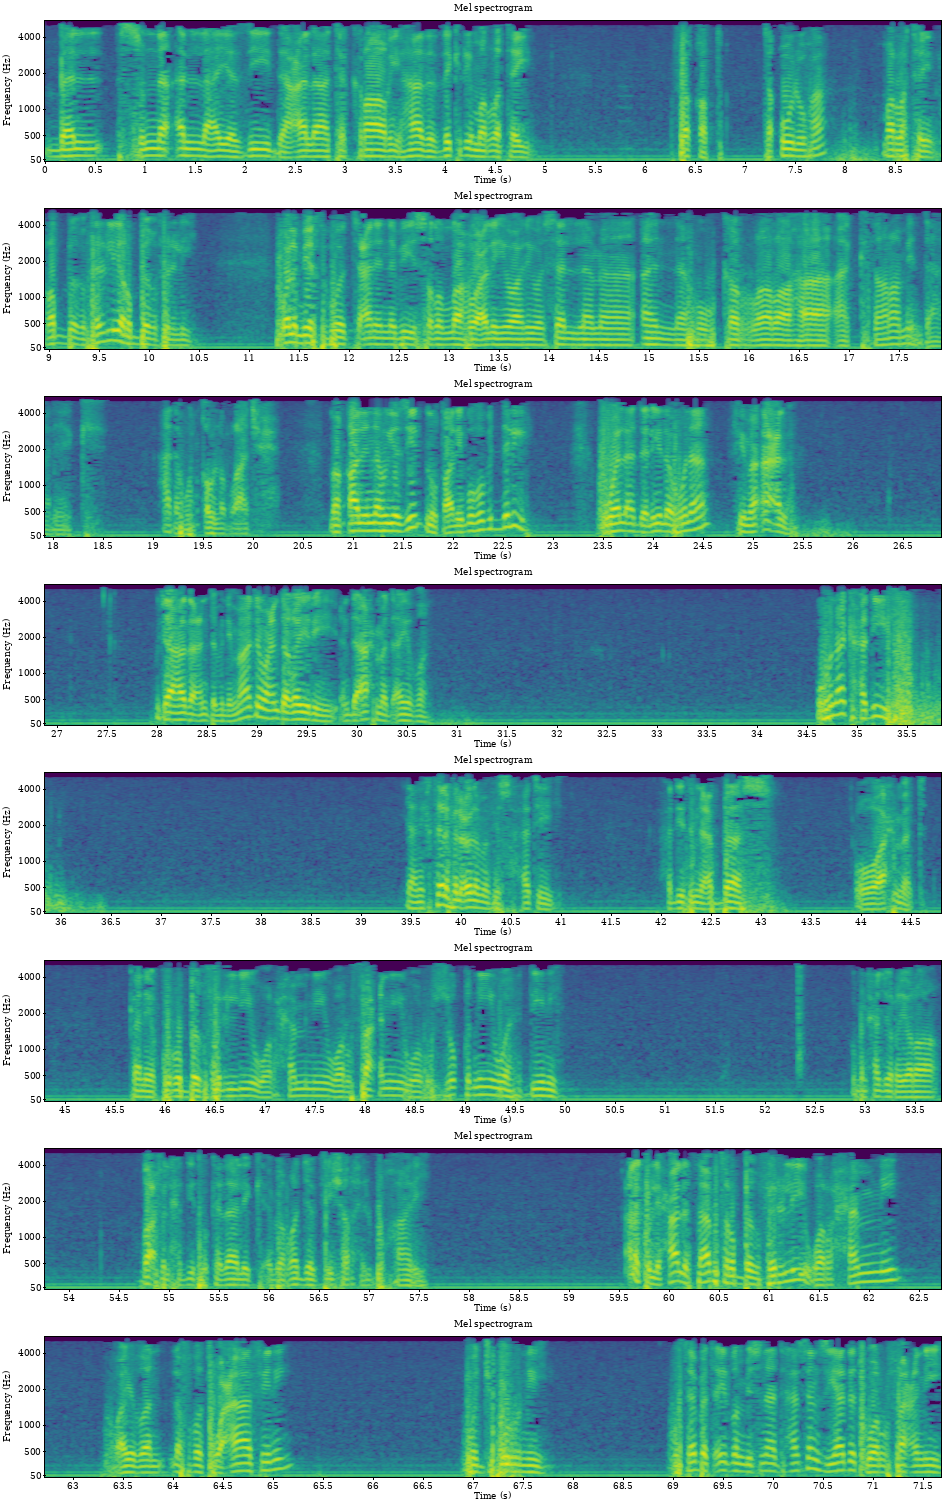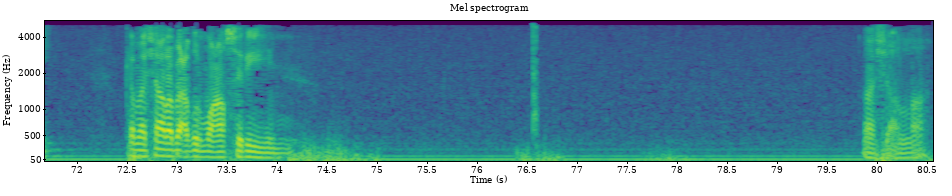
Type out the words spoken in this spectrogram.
بل السنة ألا يزيد على تكرار هذا الذكر مرتين فقط. تقولها مرتين. رب اغفر لي رب اغفر لي. ولم يثبت عن النبي صلى الله عليه وآله وسلم أنه كررها أكثر من ذلك. هذا هو القول الراجح. ما قال إنه يزيد نطالبه بالدليل. ولا دليل هنا فيما أعلم. وجاء هذا عند ابن ماجه وعند غيره عند أحمد أيضا. وهناك حديث يعني اختلف العلماء في صحته. حديث ابن عباس وهو أحمد. كان يقول رب اغفر لي وارحمني وارفعني وارزقني واهدني. وابن حجر يرى ضعف الحديث وكذلك ابن رجب في شرح البخاري. على كل حال الثابت رب اغفر لي وارحمني وأيضا لفظة وعافني واجبرني. وثبت أيضا بإسناد حسن زيادة وارفعني. كما أشار بعض المعاصرين. ما شاء الله.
